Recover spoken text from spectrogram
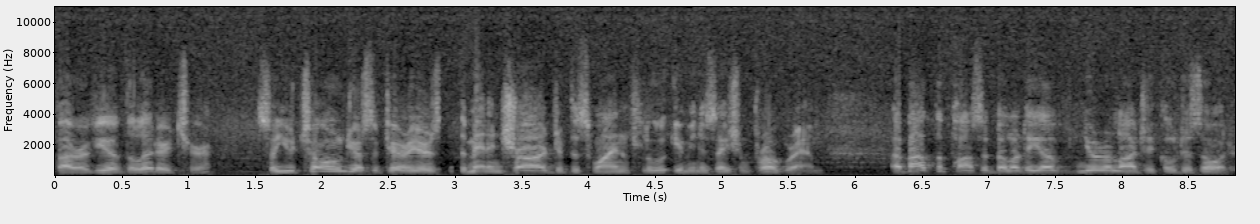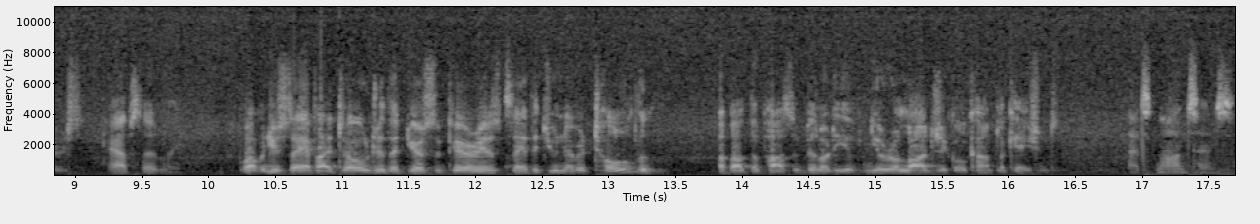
By review of the literature, So you told your superiors, the men in charge of the swine flu immunization program, about the possibility of neurological disorders. absolutely. What would you say if I told you that your superiors say that you never told them about the possibility of neurological complications? That's nonsense.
